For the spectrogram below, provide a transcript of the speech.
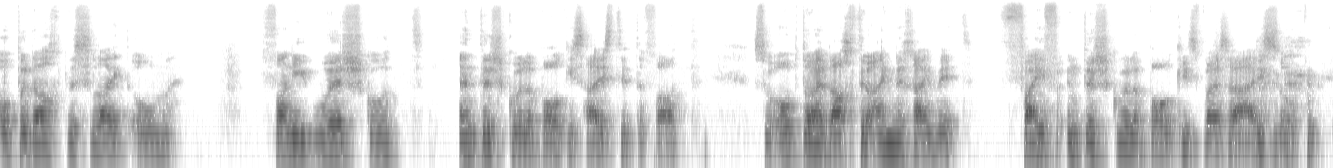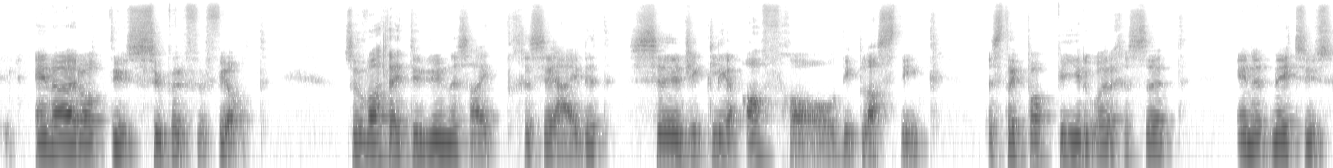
op 'n dag besluit om van die oorskot interskole balkies huis toe te vat. So op daai dag toe eindig hy met 5 interskole balkies by sy huis op en hy raak toe super verveeld. So wat hy toe doen is hy het gesê hy het dit surgically afgehaal die plastiek, 'n stuk papier oorgesit en dit net soos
